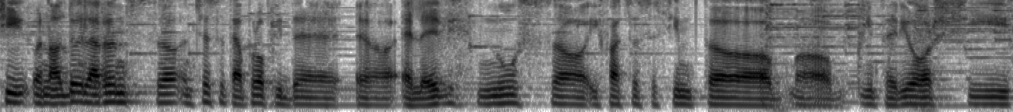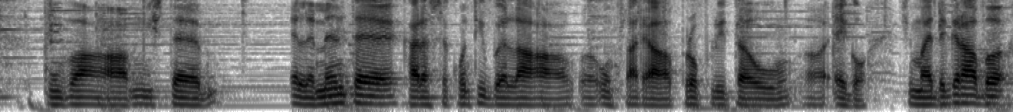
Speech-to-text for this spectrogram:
Și în al doilea rând să încerci să te apropii de uh, elevi, nu să îi faci să se simtă uh, inferior și cumva niște elemente care să contribuie la uh, umflarea propriului tău uh, ego. Și mai degrabă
